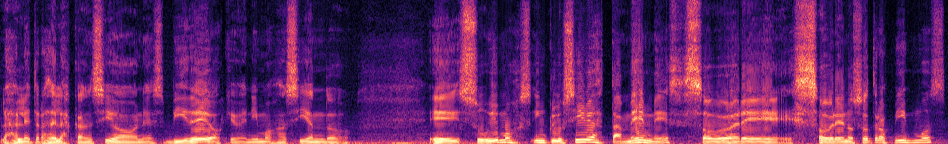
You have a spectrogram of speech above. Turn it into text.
las letras de las canciones, videos que venimos haciendo eh, subimos inclusive hasta memes sobre, sobre nosotros mismos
